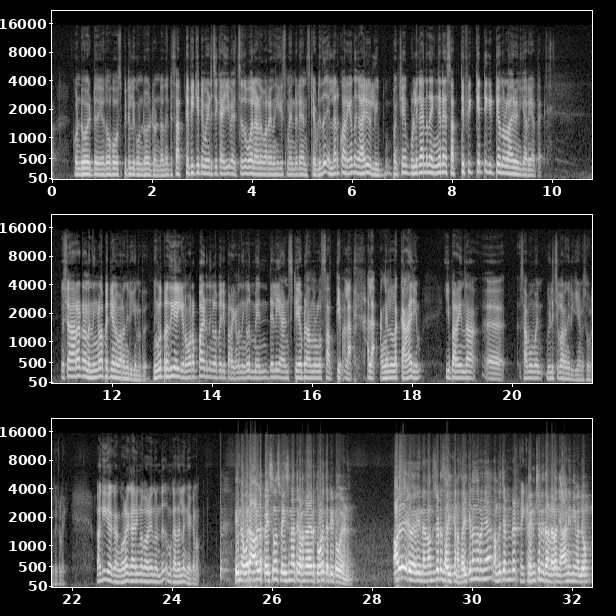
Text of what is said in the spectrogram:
കൊണ്ടുപോയിട്ട് ഏതോ ഹോസ്പിറ്റലിൽ കൊണ്ടുപോയിട്ടുണ്ട്. എന്നിട്ട് സർട്ടിഫിക്കറ്റ് മേടിച്ച് കൈ വെച്ചതുപോലാണ് പറയുന്നത് ഹീസ് മെന്റലി അൺസ്റ്റേബിൾ ഇത് എല്ലാവർക്കും അറിയാവുന്ന കാര്യമില്ല? പക്ഷേ പുള്ളിക്കാരനത് എങ്ങനെ സർട്ടിഫിക്കറ്റ് കിട്ടിയെന്നുള്ള കാര്യം എനിക്കറിയാത്ത. പക്ഷേ ആറാട്ടാണ് നിങ്ങളെ പറ്റിയാണ് പറഞ്ഞിരിക്കുന്നത്. നിങ്ങൾ പ്രതികരിക്കണം. ഉറപ്പായിട്ട് നിങ്ങളെ പറ്റി പറയണം. നിങ്ങൾ മെന്റലി അൺസ്റ്റേബിൾ ആണെന്നുള്ള സത്യം. അല്ല അല്ല അങ്ങനെയുള്ള കാര്യം ഈ പറയുന്ന സബുമൻ വിളിച്ചു പറഞ്ഞിരിക്കുകയാണ് സുഹൃത്തുക്കളെ. ബാക്കി കേൾക്കാം. കുറേ കാര്യങ്ങൾ പറയുന്നുണ്ട്. നമുക്കതെല്ലാം കേൾക്കണം. പിന്നെ ഒരാളുടെ പേഴ്സണൽ സ്പേസിനകത്ത് കടന്നതായിട്ട് തോളി തട്ടിയിട്ട് പോവുകയാണ്. അത് പിന്നെ നന്ദിച്ചേട്ടൻ സഹിക്കണം. സഹിക്കണം എന്ന് പറഞ്ഞാൽ നന്ദിച്ചേട്ടന്റെ ടെൻഷൻ ഇതാണ്. എടാ ഞാൻ ഇനി വല്ലതും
